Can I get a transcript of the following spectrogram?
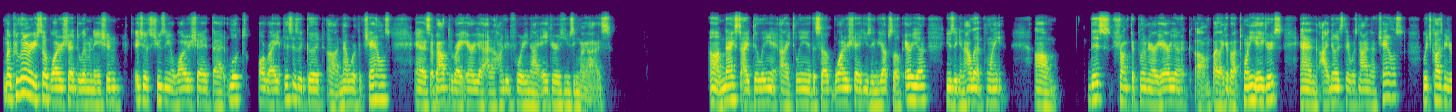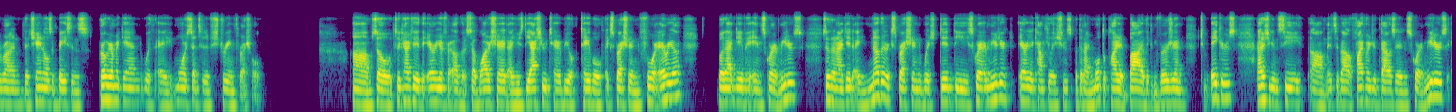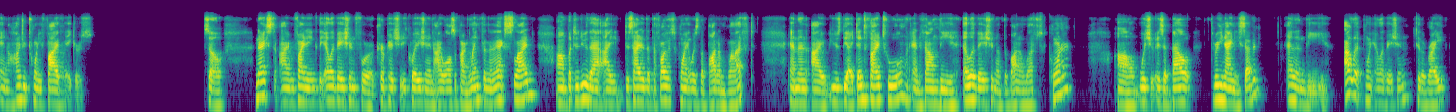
My preliminary sub-watershed delimitation is just choosing a watershed that looked all right. This is a good uh, network of channels and it's about the right area at 149 acres using my eyes. Um, next, I delineate, I delineate the sub-watershed using the upslope area, using an outlet point. Um, this shrunk the preliminary area um, by like about 20 acres, and I noticed there was not enough channels, which caused me to run the channels and basins program again with a more sensitive stream threshold. Um, so to calculate the area for, of the subwatershed, I used the attribute table, table expression for area but that gave it in square meters. So then I did another expression which did the square meter area calculations, but then I multiplied it by the conversion to acres. As you can see, um, it's about 500,000 square meters and 125 acres. So next, I'm finding the elevation for Kirpich equation. I will also find length in the next slide. Um, but to do that, I decided that the farthest point was the bottom left. And then I used the identify tool and found the elevation of the bottom left corner, um, which is about 397. And then the outlet point elevation to the right,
